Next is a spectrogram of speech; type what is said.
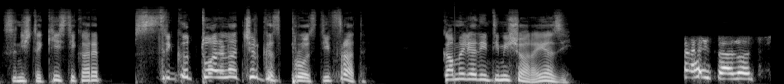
sunt niște chestii care strigătoare la cer că prostii, frate. Camelia din Timișoara, ia zi. Hai, salut!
